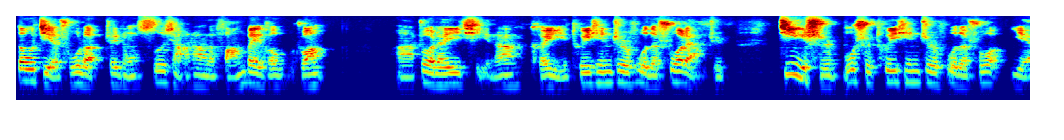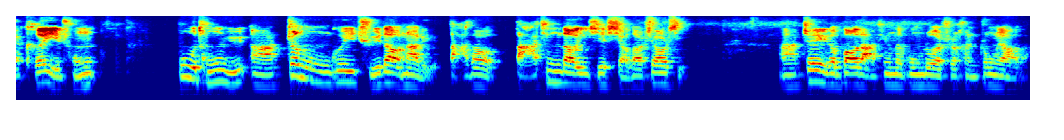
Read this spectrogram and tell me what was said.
都解除了这种思想上的防备和武装。啊，坐在一起呢，可以推心置腹的说两句，即使不是推心置腹的说，也可以从不同于啊正规渠道那里打到打听到一些小道消息。啊，这个包打听的工作是很重要的，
